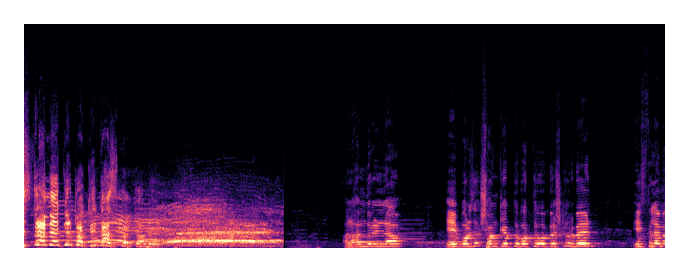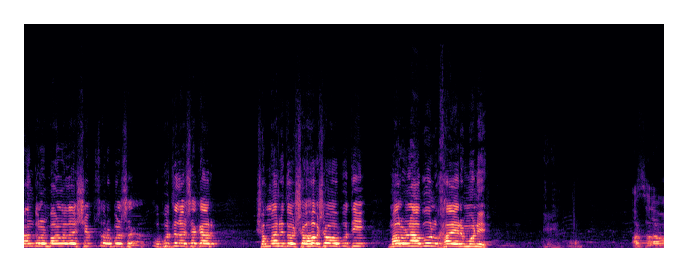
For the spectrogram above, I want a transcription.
ইসলামের পক্ষে কাজ করতে হবে। আলহামদুলিল্লাহ, এই পর্যায়ে সংক্ষিপ্ত বক্তব্য পেশ করবেন ইসলামী আন্দোলন বাংলাদেশ উপজেলা শাখার সম্মানিত সহ সভাপতি মালুনা আবুল খায়ের মনির। আসসালামু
